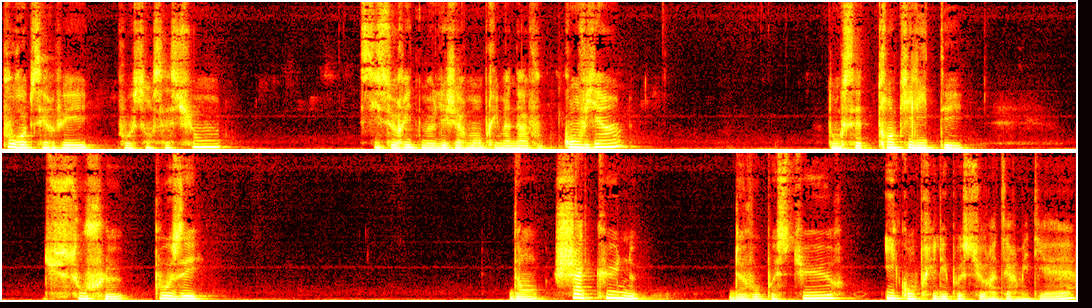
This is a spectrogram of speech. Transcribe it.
Pour observer vos sensations, si ce rythme légèrement brimana vous convient. Donc cette tranquillité du souffle posé dans chacune de vos postures, y compris les postures intermédiaires,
